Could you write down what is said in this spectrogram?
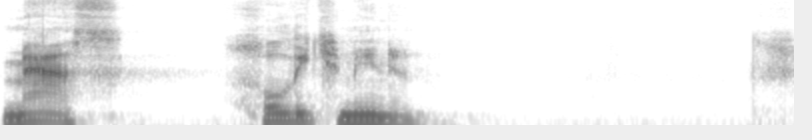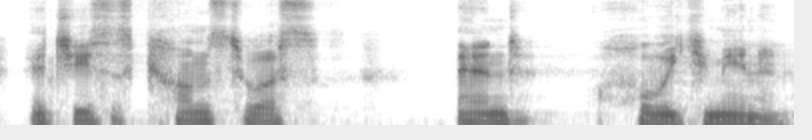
Mass, Holy Communion. And Jesus comes to us and Holy Communion.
